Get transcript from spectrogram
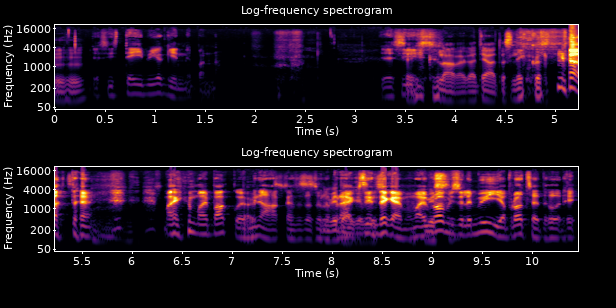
Mhm. ja siis teibiga kinni panna. ja see ei siis, kõla väga teaduslikult. ma ei, ma ei paku, et mina hakkan seda sulle Midagi, praegu siin tegema, ma ei mis- proovi sulle müüa protseduuri.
